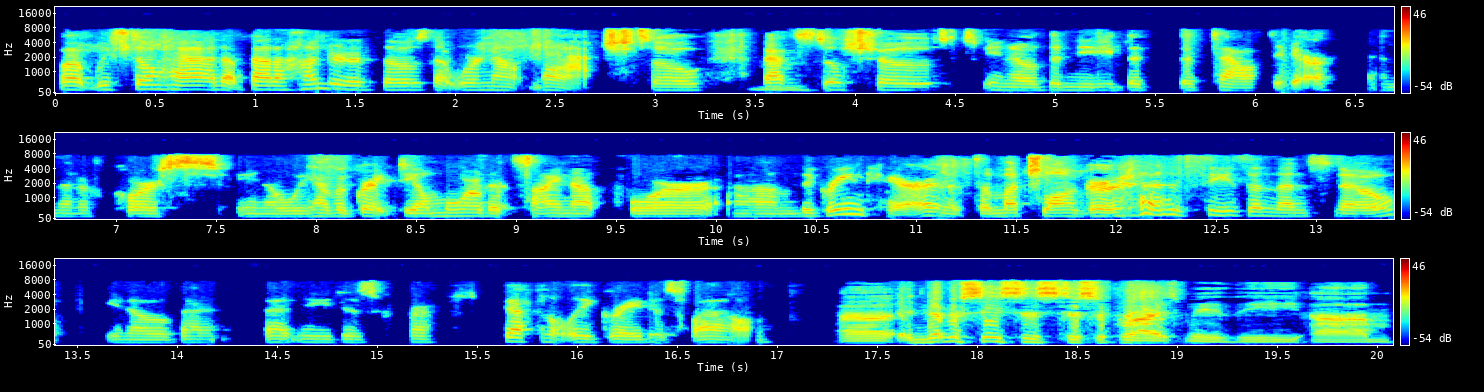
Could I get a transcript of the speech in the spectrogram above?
but we still had about 100 of those that were not matched. So that mm. still shows, you know, the need that, that's out there. And then, of course, you know, we have a great deal more that sign up for um, the green care, and it's a much longer season than snow. You know, that, that need is definitely great as well. Uh, it never ceases to surprise me the um,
